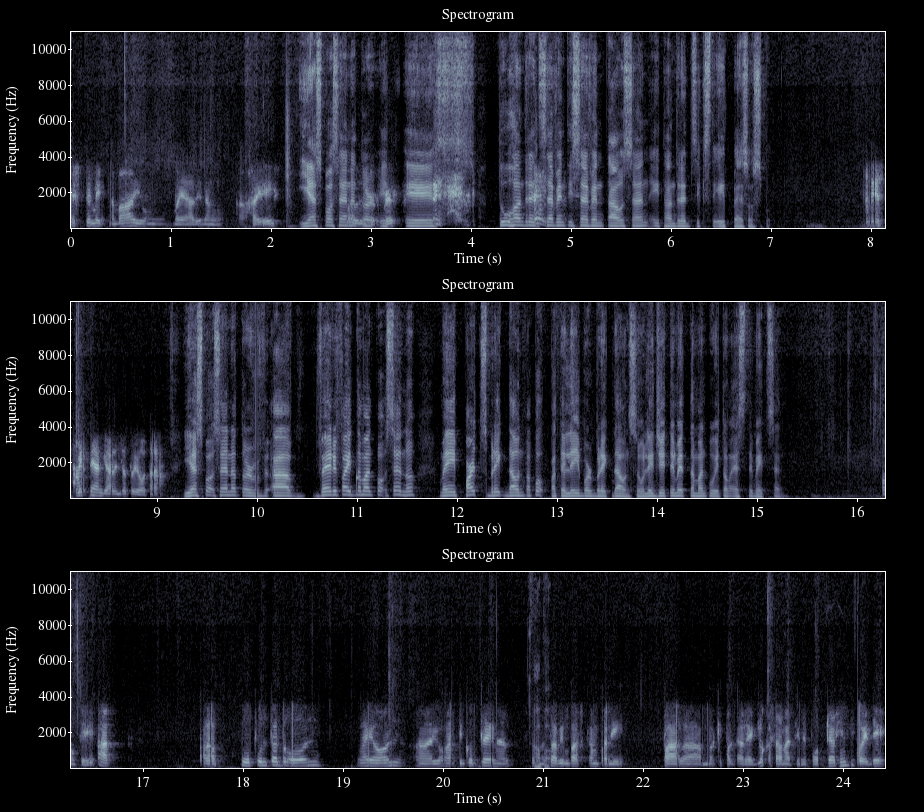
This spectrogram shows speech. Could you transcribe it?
estimate na ba yung mayari ng ah, high? Yes po, Senator. It is 277,868 pesos po. Estimate na yan galing sa Toyota. Yes po, Senator. Uh, verified naman po, Sen. No? May parts breakdown pa po, pati labor breakdown. So legitimate naman po itong estimate, Sen. Okay. At ah, pupunta doon ngayon ah, yung ating complainant sa Apo. masabing bus company para makipag-areglo kasama ating reporter. Hindi pwede.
